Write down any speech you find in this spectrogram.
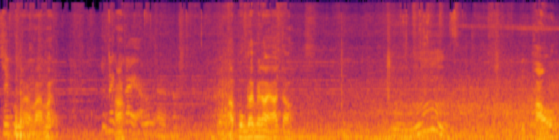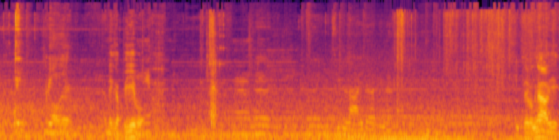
ใส่คุณมามามาก็ได้ก็ได้เอา เออเอาปรุงเลยไม่น้อยเอาเจ้าอืมพริกเผาปรีปรีเอาเองอันนี้กะปิบ่เม็ดมาเลยเลยกินหลายเดือนนะใส่บักนาวอีก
